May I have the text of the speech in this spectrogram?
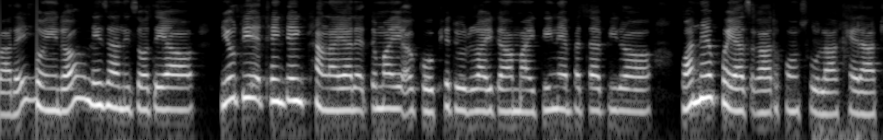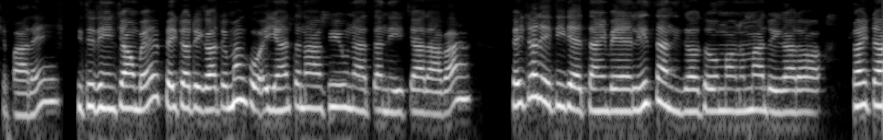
ပါတယ်ဆိုရင်တော့လင်းစာနေစောတယောက်ရုတ်တရက်ထိမ့်သိမ့်ခံလိုက်ရတဲ့သူမရဲ့အကိုဖြစ်သူဒရိုက်တာမိုက်တီနဲ့ပတ်သက်ပြီးတော့ ဝမ်းနဲ့ဖွယ်ရစကားတခွန်းဆိုလာခဲ့တာဖြစ်ပါတယ်။ဒီတည်င်းကြောင့်ပဲပိတ်တော်တွေကဒီမတ်ကိုအရန်တနာဂယုဏတက်နေကြတာပါ။ပိတ်တော်တွေတည်တဲ့အတိုင်းပဲလင်းစာနေစောတို့မောင်နှမတွေကတော့ရိုက်တာ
